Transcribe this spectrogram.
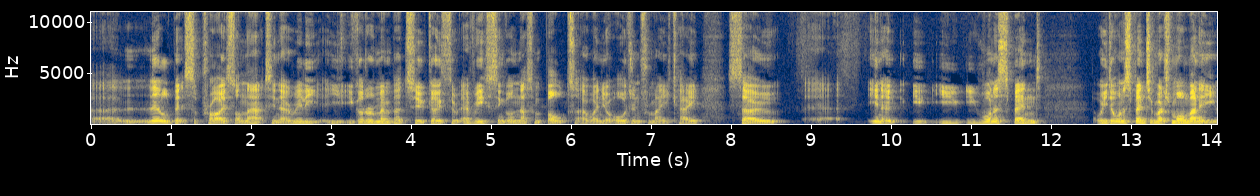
a little bit surprised on that. You know, really, you, got to remember to go through every single nut and bolt uh, when you're ordering from AK. So, uh, you know, you, you, you want to spend or you don't want to spend too much more money.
